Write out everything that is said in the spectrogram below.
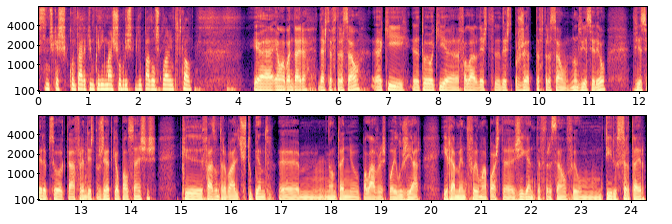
se nos queres contar aqui um bocadinho mais sobre isto do paddle escolar em Portugal. É, é uma bandeira desta federação. Aqui estou eu aqui a falar deste, deste projeto da federação. Não devia ser eu, devia ser a pessoa que está à frente deste projeto, que é o Paulo Sanches, que faz um trabalho estupendo. não tenho palavras para elogiar e realmente foi uma aposta gigante da federação. Foi um tiro certeiro.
